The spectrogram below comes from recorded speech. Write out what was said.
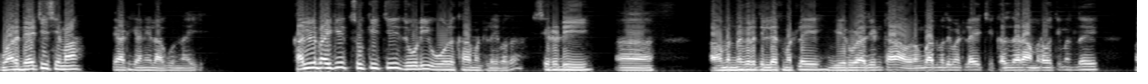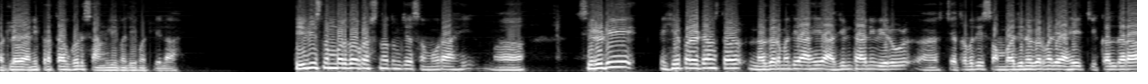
वर्ध्याची सीमा या ठिकाणी लागून नाही. खालीलपैकी चुकीची जोडी ओळखा म्हटलंय बघा. शिर्डी अं, अहमदनगर जिल्ह्यात म्हटलंय वेरुळ अजिंठा औरंगाबादमध्ये म्हटलंय चिखलदरा अमरावती मधलंय म्हटलंय आणि प्रतापगड सांगलीमध्ये म्हटलेलं आहे. तेवीस नंबरचा प्रश्न तुमच्यासमोर आहे अं, शिर्डी हे पर्यटन स्थळ नगरमध्ये आहे अजिंठा आणि वेरूळ छत्रपती संभाजीनगरमध्ये आहे चिखलदरा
